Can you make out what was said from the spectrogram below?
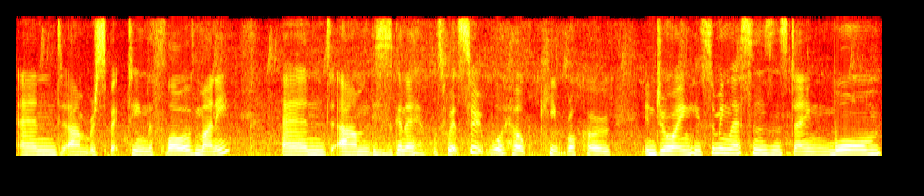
and um, respecting the flow of money. And um, this is going to, this wetsuit will help keep Rocco enjoying his swimming lessons and staying warm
